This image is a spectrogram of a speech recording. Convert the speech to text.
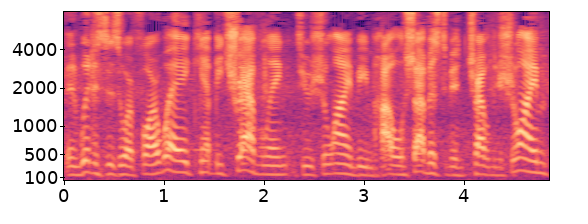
then witnesses who are far away can't be traveling to Yerushalayim, being Halal Shabbos to be traveling to Yerushalayim,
